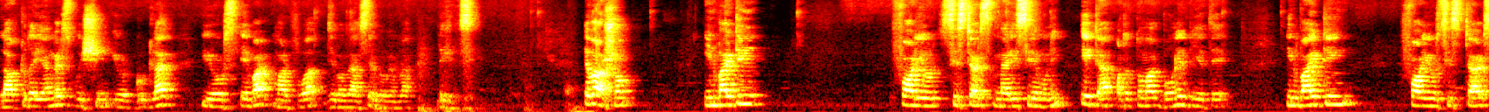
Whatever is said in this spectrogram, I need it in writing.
love to the youngers wishing your good luck yours এবার মারফুয়া যেভাবে আছে ওইভাবে আমরা লিখে দিচ্ছি এবার আসো inviting for your sister's marriage ceremony এটা অর্থাৎ তোমার বোনের বিয়েতে inviting for your sister's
